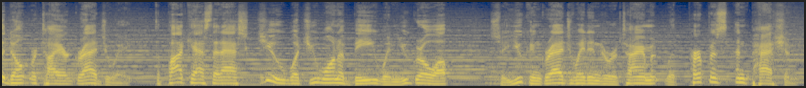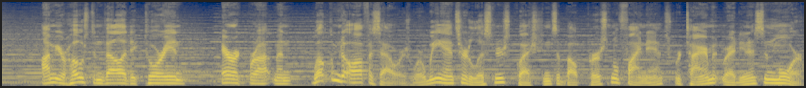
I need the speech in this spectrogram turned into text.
to Don't Retire, Graduate, the podcast that asks you what you want to be when you grow up so you can graduate into retirement with purpose and passion. I'm your host and valedictorian, Eric Brotman. Welcome to Office Hours, where we answer listeners' questions about personal finance, retirement readiness, and more.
